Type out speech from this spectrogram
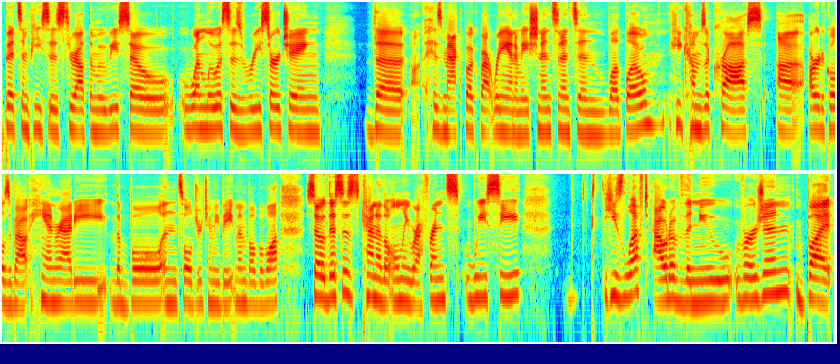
bits and pieces throughout the movie. So when Louis is researching the his MacBook about reanimation incidents in Ludlow, he comes across uh, articles about Hanratty, the Bull, and Soldier Timmy Baterman, blah blah blah. So this is kind of the only reference we see he's left out of the new version, but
